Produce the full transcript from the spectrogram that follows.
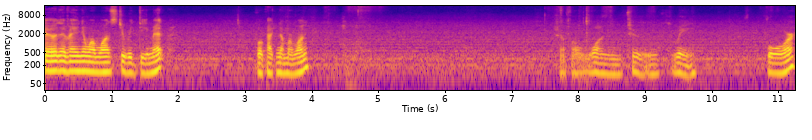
Code if anyone wants to redeem it. For pack number one. Shuffle one, two, three, four.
